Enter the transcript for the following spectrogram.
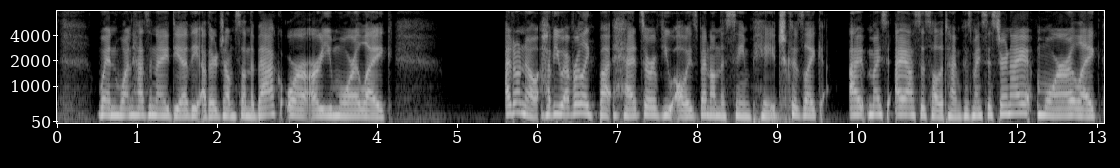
when one has an idea, the other jumps on the back, or are you more like I don't know. Have you ever like butt heads or have you always been on the same page? Cause like I my I ask this all the time because my sister and I more are like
